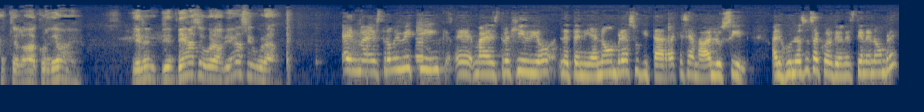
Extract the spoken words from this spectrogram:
este, los acordeones. Bien, bien asegurados, bien asegurados. El maestro B.B. King, eh, maestro Egidio, le tenía nombre a su guitarra que se llamaba Lucille. ¿Algunos de sus acordeones tienen nombre?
